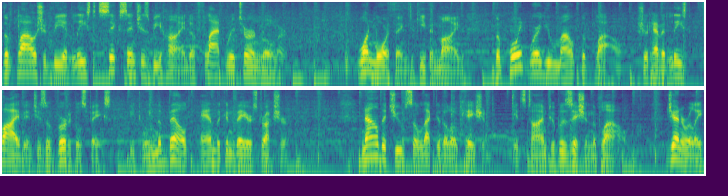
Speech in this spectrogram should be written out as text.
The plow should be at least 6 inches behind a flat return roller. One more thing to keep in mind, the point where you mount the plow should have at least 5 inches of vertical space between the belt and the conveyor structure. Now that you've selected a location, it's time to position the plow. Generally,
